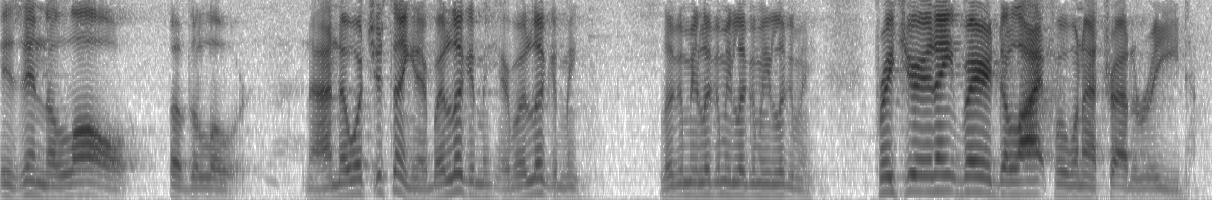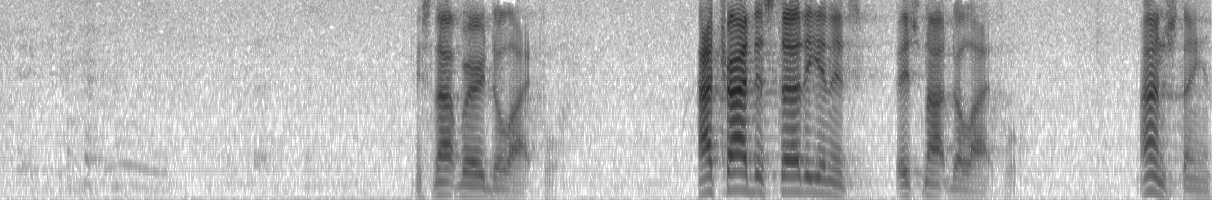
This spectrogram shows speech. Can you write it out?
is in the law of the Lord. Now, I know what you're thinking. Everybody look at me. Everybody look at me. Look at me, look at me, look at me, look at me. Preacher, it ain't very delightful when I try to read. It's not very delightful. I tried to study and it's, it's not delightful. I understand.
